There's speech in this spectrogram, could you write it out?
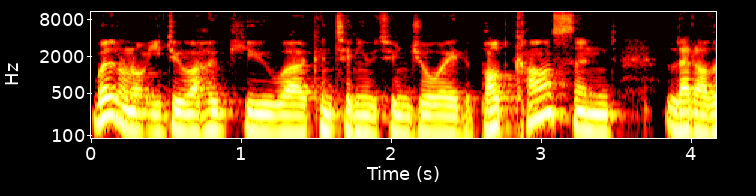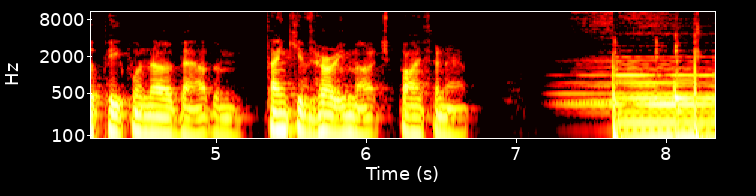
whether or not you do, I hope you uh, continue to enjoy the podcasts and let other people know about them. Thank you very much. Bye for now.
